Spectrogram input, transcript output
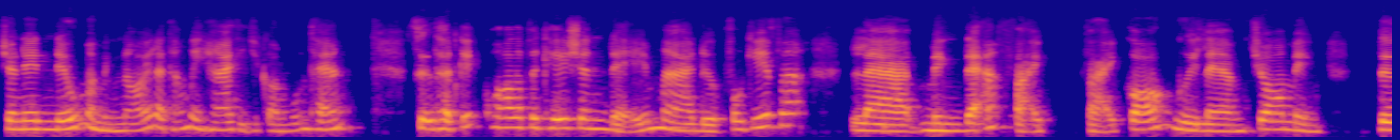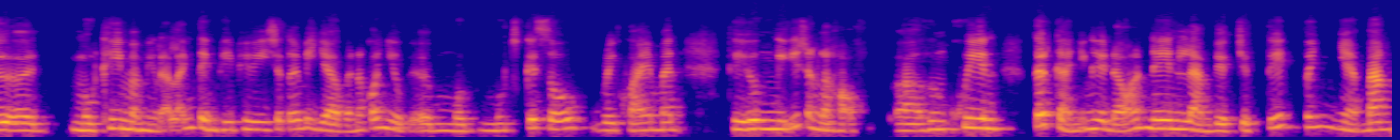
cho nên nếu mà mình nói là tháng 12 thì chỉ còn 4 tháng. Sự thật cái qualification để mà được forgive á, là mình đã phải phải có người làm cho mình từ ờ, một khi mà mình đã lãnh tiền PPP cho tới bây giờ và nó có nhiều ờ, một một cái số requirement thì hương nghĩ rằng là họ ờ, uh, hương khuyên tất cả những người đó nên làm việc trực tiếp với nhà băng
